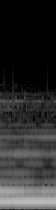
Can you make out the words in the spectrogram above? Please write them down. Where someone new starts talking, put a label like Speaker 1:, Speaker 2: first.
Speaker 1: Mm-hmm.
